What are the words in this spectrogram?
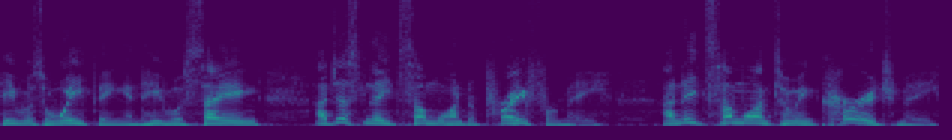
He was weeping and he was saying, I just need someone to pray for me. I need someone to encourage me.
